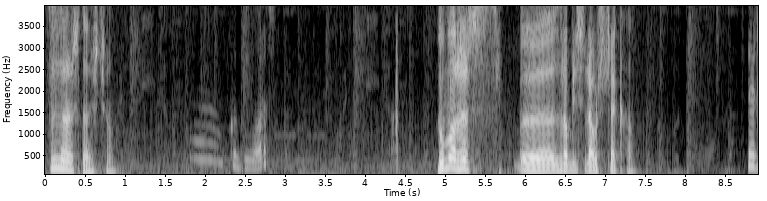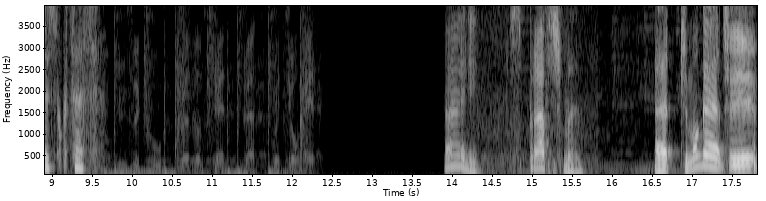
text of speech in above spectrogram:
Ze zręcznością. Code Wars. Tu możesz e, zrobić round checka. Cztery sukcesy. Ej, sprawdźmy. E, czy mogę Czy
